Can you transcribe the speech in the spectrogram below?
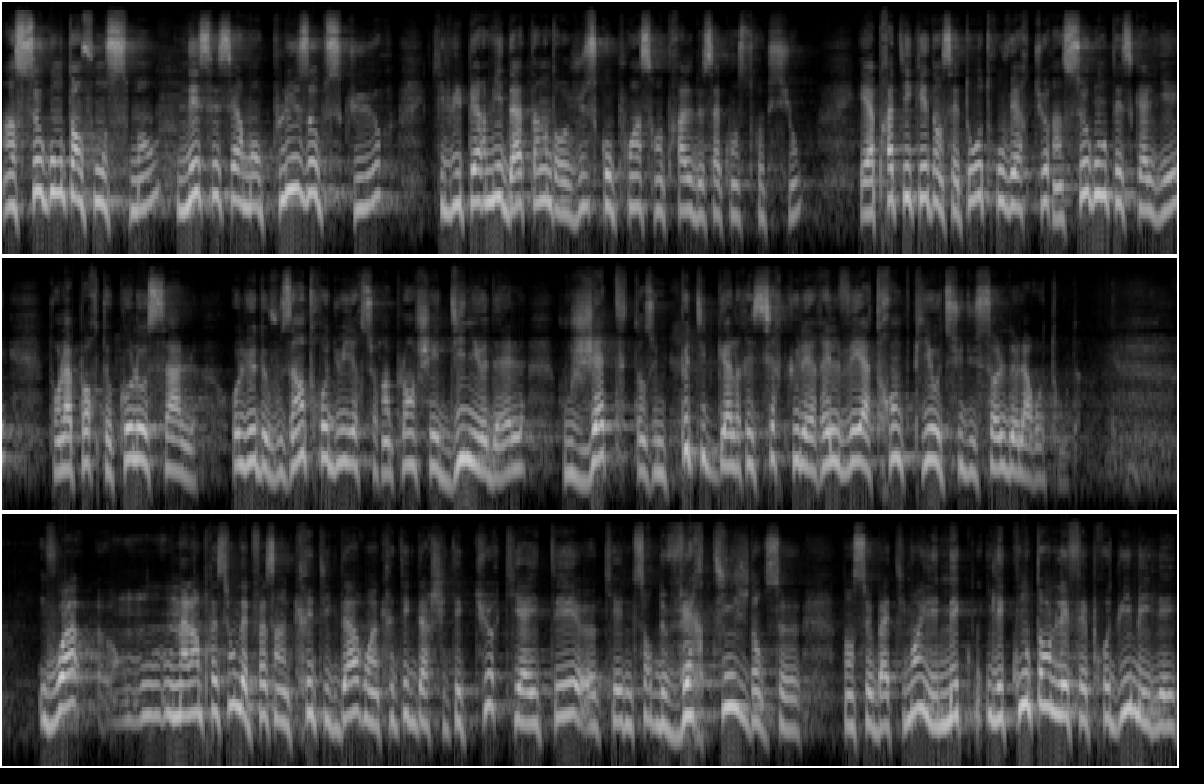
un second enfoncement nécessairement plus obscur qui lui permit d'atteindre jusqu'au point central de sa construction et à pratiquer dans cette autre ouverture un second escalier dont la porte colossale, au lieu de vous introduire sur un plancher digne d'elle, vous jette dans une petite galerie circulaire élevée à 30 pieds au-dessus du sol de la rotonde on voit, on a l'impression d'être face à un critique d'art ou un critique d'architecture qui a été, euh, qui a une sorte de vertige dans ce, dans ce bâtiment. Il est, il est content de l'effet produit, mais il est,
